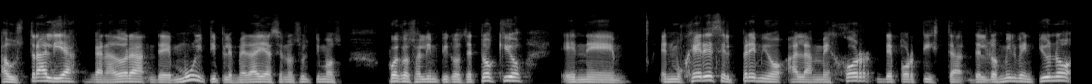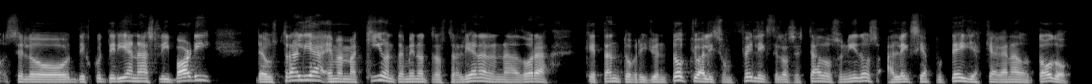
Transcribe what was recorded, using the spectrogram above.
Australia, ganadora de múltiples medallas en los últimos Juegos Olímpicos de Tokio. En, en mujeres, el premio a la mejor deportista del 2021 se lo discutirían Ashley Barty, de Australia, Emma McKeon, también otra australiana, la nadadora que tanto brilló en Tokio, Alison Félix de los Estados Unidos, Alexia Putellas, que ha ganado todo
